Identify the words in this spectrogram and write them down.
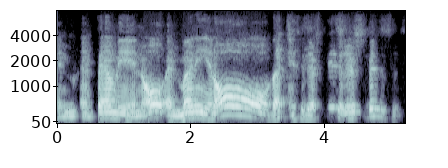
and and family and all and money and all that Into their to their businesses.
